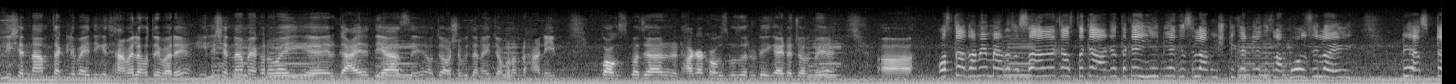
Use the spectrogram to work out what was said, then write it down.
ইলিশের নাম থাকলে ভাই এদিকে ঝামেলা হতে পারে। ইলিশের নাম এখনও ভাই এর গায়ে দেয়া আছে ওতে অসুবিধা নেই। যখন আমরা হানিফ কক্সবাজার ঢাকা কক্সবাজার রুটে এই গাড়িটা চলবে ওস্তাদ আমি ম্যানেজার স্যারের কাছ থেকে আগে থেকে ইয়ে নিয়ে গেছিলাম স্টিকার নিয়ে গেছিলাম। বলছিল এই টেস্টটা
